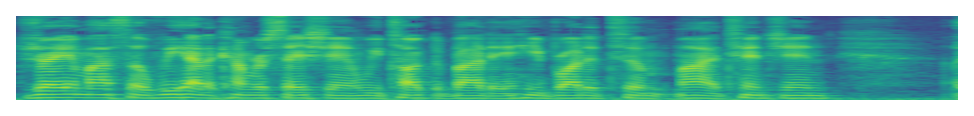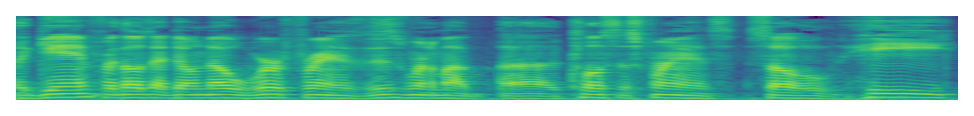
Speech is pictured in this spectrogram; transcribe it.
Dre and myself, we had a conversation. We talked about it, and he brought it to my attention. Again, for those that don't know, we're friends. This is one of my uh, closest friends. So he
